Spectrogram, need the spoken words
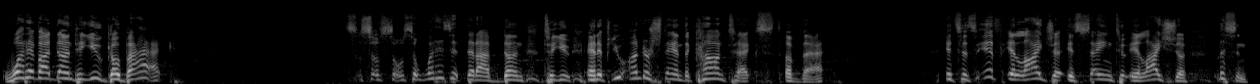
What have I done to you? Go back. So, so, so, what is it that I've done to you? And if you understand the context of that, It's as if Elijah is saying to Elisha, Listen,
